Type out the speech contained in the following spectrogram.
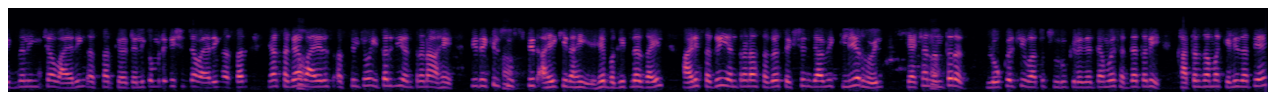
सिग्नलिंगच्या वायरिंग असतात किंवा टेलिकम्युनिकेशनच्या वायरिंग असतात. या सगळ्या. वायर्स असतील किंवा इतर जी यंत्रणा आहे ती देखील. सुस्थित आहे की नाही हे बघितलं जाईल. आणि सगळी यंत्रणा सगळं सेक्शन ज्यावेळी क्लिअर होईल त्याच्यानंतरच लोकलची वाहतूक सुरू केली जाईल. त्यामुळे सध्या तरी खातरजमा केली जाते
